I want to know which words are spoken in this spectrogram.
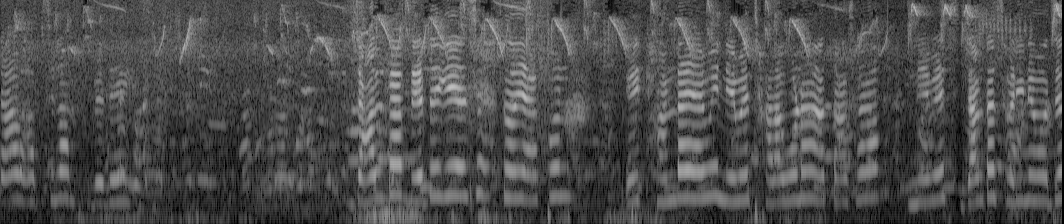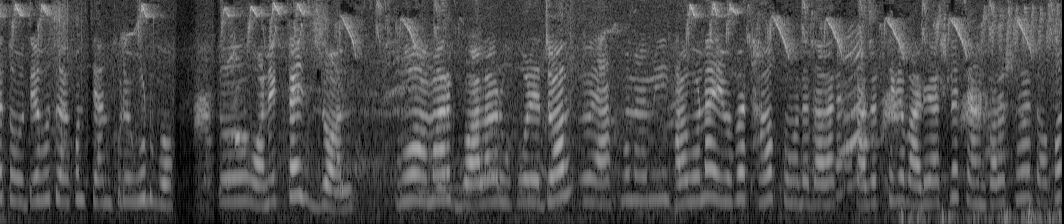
তা ভাবছিলাম বেঁধে গেছে। জালটা বেঁধে গিয়েছে, তো এখন এই ঠান্ডায় আমি নেমে ছাড়াবো না। আর তাছাড়া নেমে জালটা ছাড়িয়ে নেওয়া যায়, তো যেহেতু এখন চ্যান করে উঠবো, তো অনেকটাই জল। তো আমার গলার উপরে জল। তো এখন আমি ছাড়াবো না, এইভাবে থাক, তোমাদের দাদা কাজের থেকে বাড়ি আসলে চান করার সময় তখন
